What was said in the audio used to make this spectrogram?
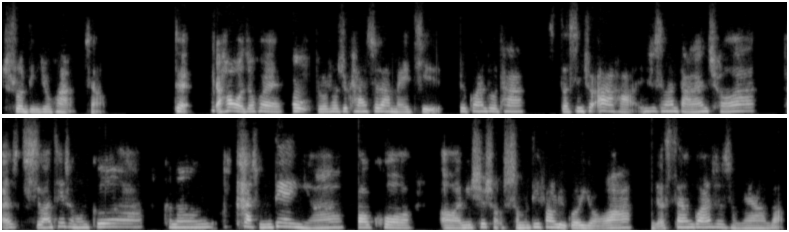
说第一句话这样。对，然后我就会嗯，比如说去看社交媒体，去关注他。的兴趣爱好，你是喜欢打篮球啊，还是喜欢听什么歌啊？可能看什么电影啊？包括呃，你去什什么地方旅过游啊？你的三观是什么样的？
